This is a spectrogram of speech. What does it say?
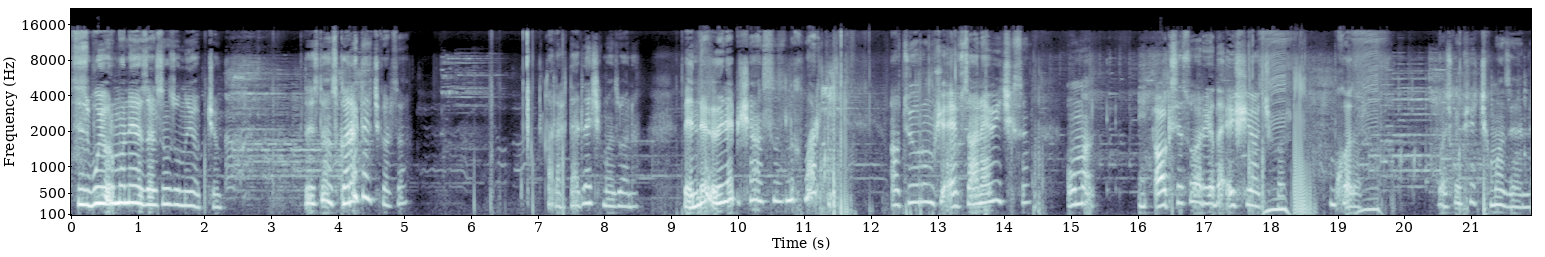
siz bu yoruma ne yazarsanız onu yapacağım. Destans karakter çıkarsa karakter de çıkmaz bana. Bende öyle bir şanssızlık var ki. Atıyorum şu efsanevi çıksın. Ondan aksesuar ya da eşya çıkar. Bu kadar. Başka bir şey çıkmaz yani.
